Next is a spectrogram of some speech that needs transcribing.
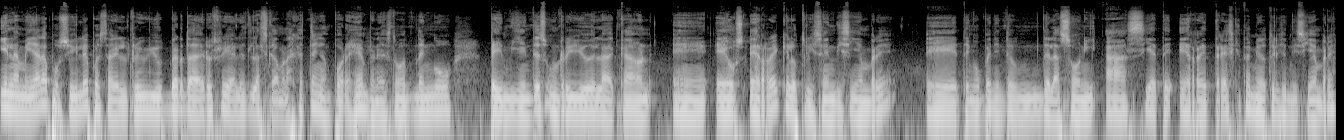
Y en la medida de lo posible, pues haré el review verdaderos, reales de las cámaras que tengan. Por ejemplo, en momento tengo pendientes un review de la Canon eh, EOS R que lo utilicé en diciembre. Eh, tengo pendiente de la Sony A7R3 que también lo utilicé en diciembre.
